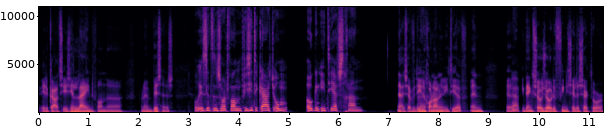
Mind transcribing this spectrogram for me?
educatie is in lijn van, van hun business. Is dit een soort van visitekaartje om ook in ETF's te gaan? Ja, ze verdienen Ja. gewoon aan een ETF. En eh, Ja. ik denk sowieso de financiële sector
